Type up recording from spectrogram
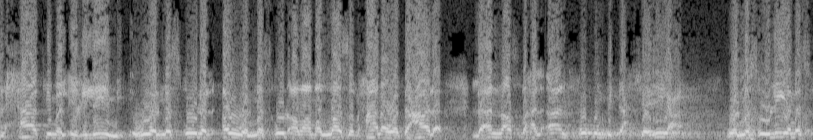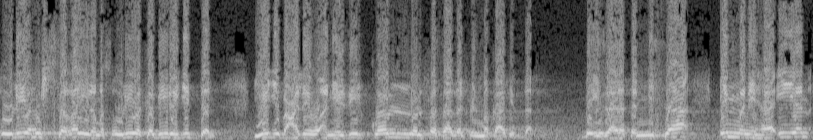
الحاكم الإغليمي هو المسؤول الأول. مسؤول أمام الله سبحانه وتعالى. لأن أصبح الآن حكم بتاع شريعة. والمسؤولية مسؤولية مش صغيرة. مسؤولية كبيرة جدا. يجب عليه أن يزيل كل الفساد في المكاتب ده. بإزالة النساء إما نهائيا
